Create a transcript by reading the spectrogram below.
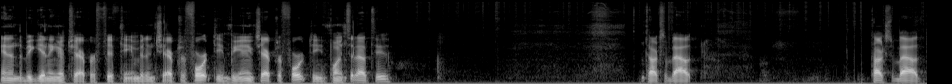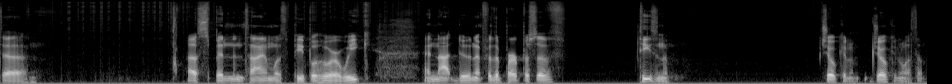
And in the beginning of chapter 15, but in chapter 14, beginning chapter 14, points it out too. talks about talks about uh, us spending time with people who are weak and not doing it for the purpose of teasing them, joking them, joking with them.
